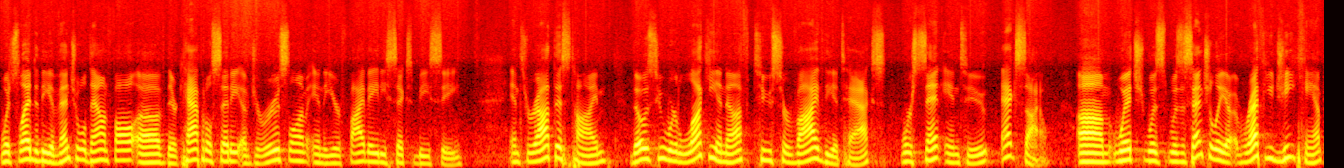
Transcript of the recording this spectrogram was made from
which led to the eventual downfall of their capital city of Jerusalem in the year 586 BC. And throughout this time, those who were lucky enough to survive the attacks were sent into exile. um, which was, was essentially a refugee camp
